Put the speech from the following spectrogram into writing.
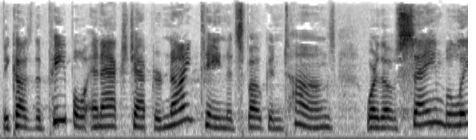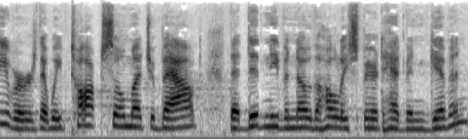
because the people in Acts chapter 19 that spoke in tongues were those same believers that we've talked so much about that didn't even know the Holy Spirit had been given.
